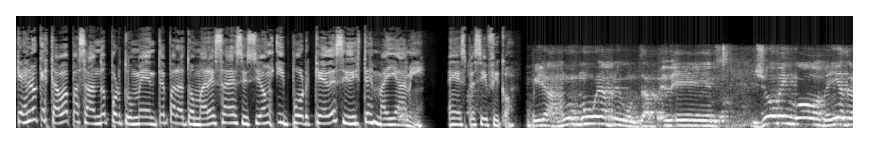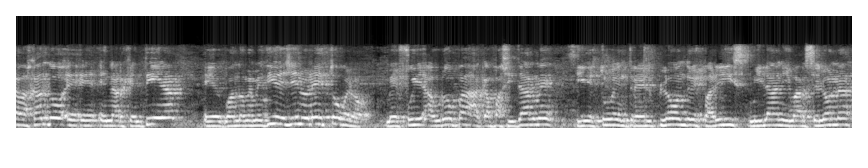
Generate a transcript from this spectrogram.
¿qué es lo que estaba pasando por tu mente para tomar esa decisión y por qué decidiste Miami en específico? Mira, muy, buena pregunta. Eh, yo vengo, venía trabajando en, Argentina. Eh, cuando me metí de lleno en esto, bueno, me fui a Europa a capacitarme y estuve entre Londres, París, Milán y Barcelona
